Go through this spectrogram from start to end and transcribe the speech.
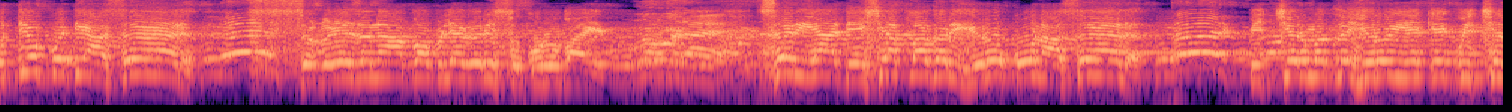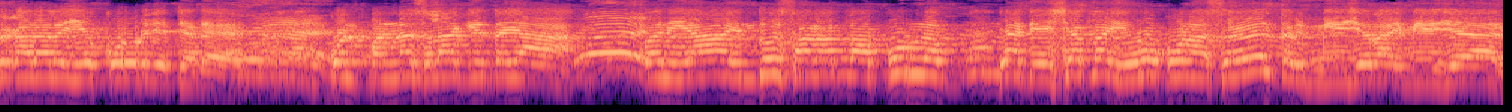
उद्योगपती असेल सगळेजण आपापल्या घरी सुखरूप आहेत. जर या देशातला जर हिरो कोण असेल पिक्चर मधलं हिरो एक एक पिक्चर काढायला एक करोड घेतात कोण पन्नास लाख घेत या पण या हिंदुस्थानातला पूर्ण या देशातला हिरो कोण असेल तर मेजर आहे मेजर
